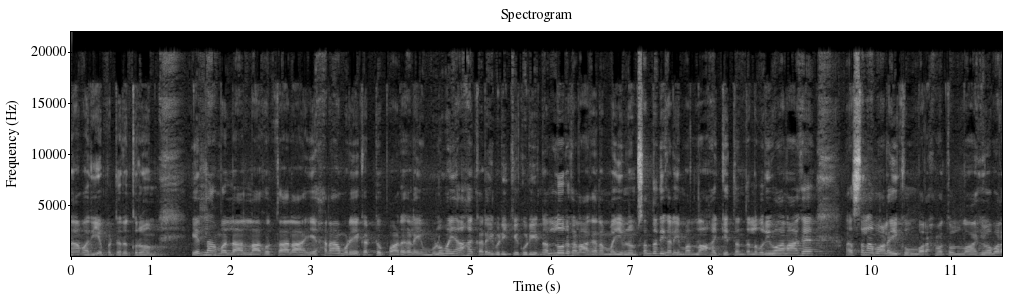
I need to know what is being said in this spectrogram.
நாம் அறியப்பட்டிருக்கிறோம். எல்லாம் வல்ல அல்லாஹு தாலா எஹ்ராமுடைய கட்டுப்பாடுகளை முழுமையாக கடைபிடிக்கக்கூடிய நல்லோர்களாக நம்மையும் நம் சந்ததிகளையும் அல்லாஹ் ஆக்கி தந்தல் புரிவானாக. அஸ்லாம் அலைக்கும் வரமத்துல்லாஹி வபர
